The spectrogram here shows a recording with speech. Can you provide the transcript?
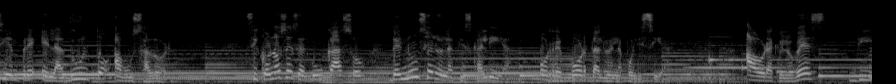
siempre el adulto abusador. Si conoces algún caso, denúncialo en la fiscalía o repórtalo en la policía. Ahora que lo ves, di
